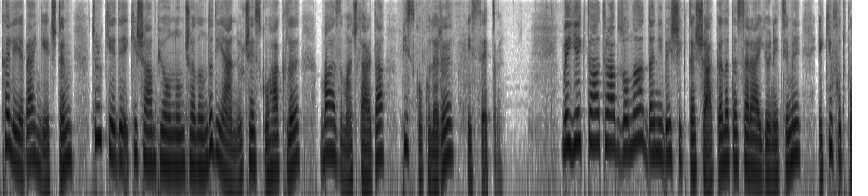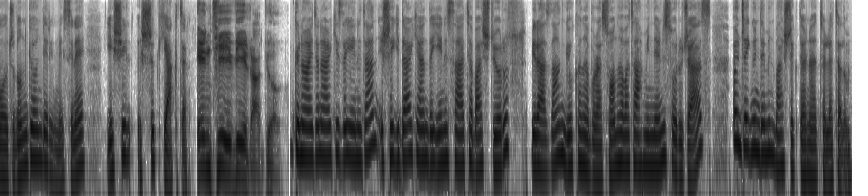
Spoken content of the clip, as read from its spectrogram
Kaleye ben geçtim. Türkiye'de iki şampiyonluğum çalındı diyen Lucescu haklı. Bazı maçlarda pis kokuları hissettim. Ve Yekta Trabzon'a Dani Beşiktaş'a Galatasaray yönetimi iki futbolcunun gönderilmesine yeşil ışık yaktı. NTV Radyo Günaydın herkese yeniden. işe giderken de yeni saate başlıyoruz. Birazdan Gökhan Abur'a son hava tahminlerini soracağız. Önce gündemin başlıklarını hatırlatalım.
